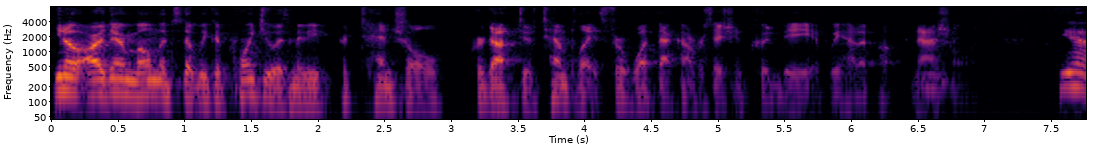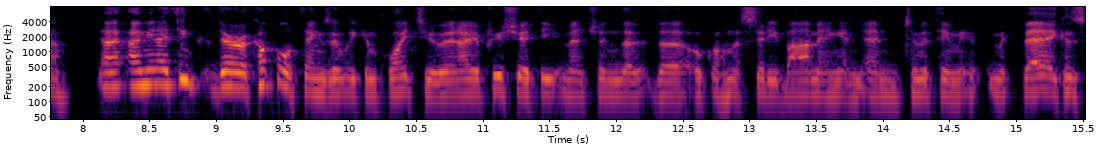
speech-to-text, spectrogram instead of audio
you know, are there moments that we could point to as maybe potential productive templates for what that conversation could be if we had it nationally? Yeah, I mean, I think there are a couple of things that we can point to, and I appreciate that you mentioned the, the Oklahoma City bombing and, and Timothy McVeigh, because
